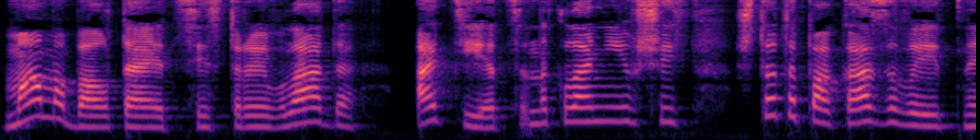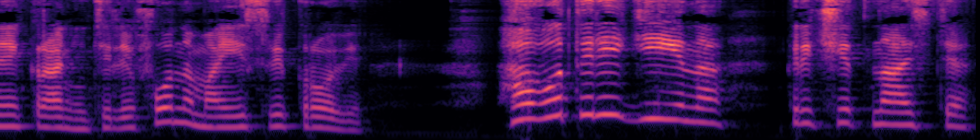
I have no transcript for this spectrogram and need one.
Мама болтает с сестрой Влада, отец, наклонившись, что-то показывает на экране телефона моей свекрови. «А вот и Регина!» — кричит Настя,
